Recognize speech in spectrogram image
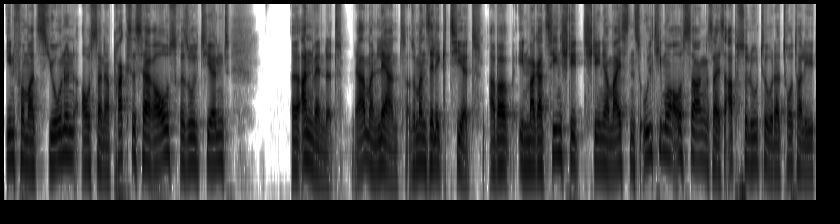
Informationen aus seiner Praxis heraus resultierend äh, anwendet. Ja, man lernt, also man selektiert. Aber in Magazinen steht, stehen ja meistens Ultimo-Aussagen, das heißt absolute oder totali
